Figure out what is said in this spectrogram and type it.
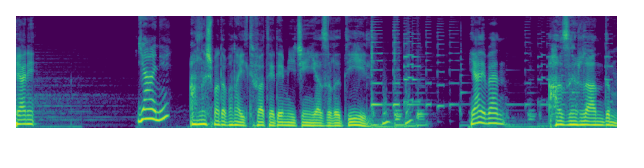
Yani Yani anlaşmada bana iltifat edemeyeceğin yazılı değil. Yani ben hazırlandım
